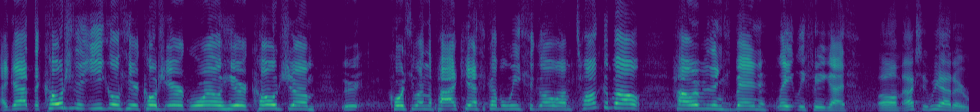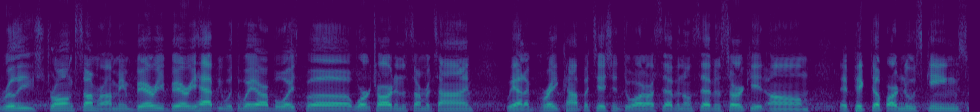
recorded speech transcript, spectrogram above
I got the coach of the Eagles here, Coach Eric Royal here. Coach, um, we were, course, you were on the podcast a couple weeks ago. Um, talk about how everything's been lately for you guys. Um, actually, we had a really strong summer. I mean, very, very happy with the way our boys uh, worked hard in the summertime. We had a great competition throughout our seven-on-seven circuit. Um, they picked up our new schemes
